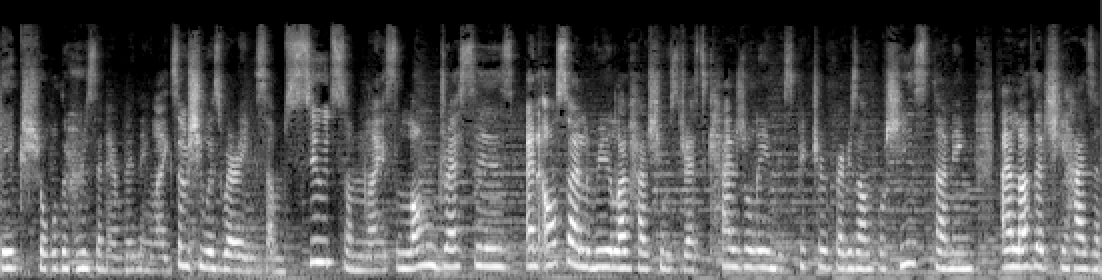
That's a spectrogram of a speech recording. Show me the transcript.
big shoulders and everything like so she was wearing some suits some nice long dresses. And also I really love how she was dressed casually in this picture. For example she's stunning. I love that she has a,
